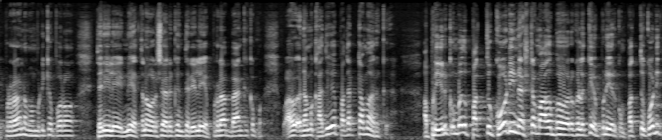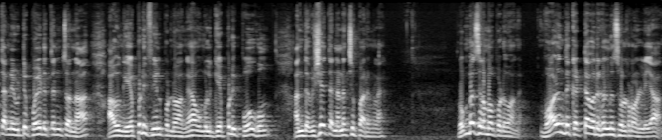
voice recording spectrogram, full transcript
எப்படா நம்ம முடிக்க போகிறோம் தெரியல இன்னும் எத்தனை வருஷம் இருக்குதுன்னு தெரியல எப்படா பேங்க்குக்கு போ? நமக்கு அதுவே பதட்டமாக இருக்குது அப்படி இருக்கும்போது பத்து கோடி நஷ்டமாகுபவர்களுக்கு எப்படி இருக்கும்? பத்து கோடி தன்னை விட்டு போயிடுதுன்னு சொன்னால் அவங்க எப்படி ஃபீல் பண்ணுவாங்க? அவங்களுக்கு எப்படி போகும்? அந்த விஷயத்தை நினச்சி பாருங்களேன். ரொம்ப சிரமப்படுவாங்க. வாழ்ந்து கெட்டவர்கள்னு சொல்கிறோம் இல்லையா?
